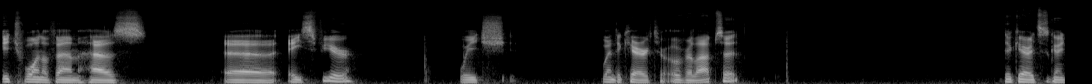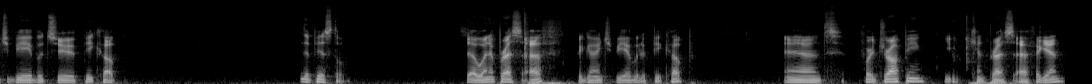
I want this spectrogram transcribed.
Each one of them has uh, a sphere which when the character overlaps it, the character is going to be able to pick up the pistol. So when I press F, you're going to be able to pick up. And for dropping, you can press F again,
